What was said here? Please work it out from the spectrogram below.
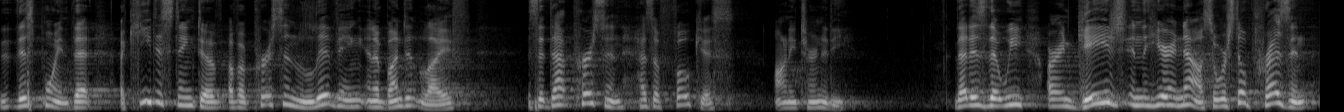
this point that a key distinctive of a person living an abundant life is that that person has a focus on eternity. That is, that we are engaged in the here and now. So we're still present,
